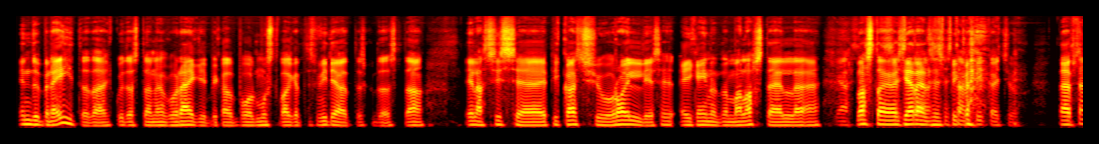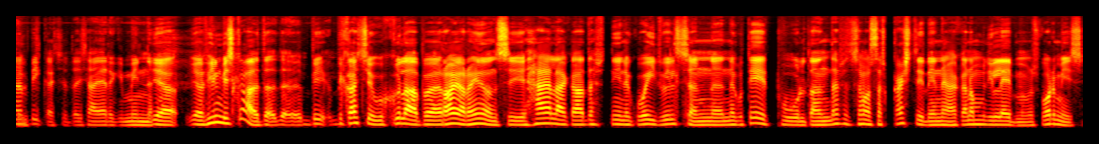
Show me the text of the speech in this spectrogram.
enda ümber ehitada, et kuidas ta nagu räägib igal pool mustvalgetes videotes, kuidas ta elas sisse Pikachu rolli, ei käinud oma lastel lasteaias järel, sest Pikachu täpselt. Pikachu, ta ei saa järgi minna. ja, ja filmis ka, Pikachu kõlab Ryan Reynoldsi häälega täpselt nii nagu Wade Wilson nagu Deadpool, ta on täpselt sama sarkastiline, aga noh, muidugi leebemas vormis.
